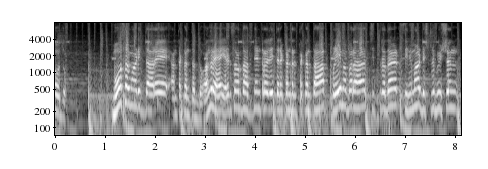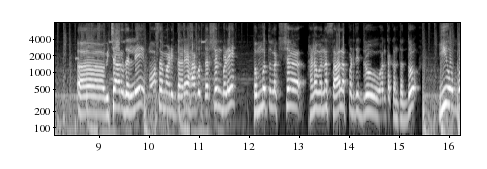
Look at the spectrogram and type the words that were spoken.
ಹೌದು. ಮೋಸ ಮಾಡಿದ್ದಾರೆ ಅಂತಕ್ಕಂಥದ್ದು. ಅಂದ್ರೆ ಎರಡ್ ಸಾವಿರದ ಹದಿನೆಂಟರಲ್ಲಿ ತೆರೆ ಕಂಡಿರ್ತಕ್ಕಂತಹ ಪ್ರೇಮ ಬರಹ ಚಿತ್ರದ ಸಿನಿಮಾ ಡಿಸ್ಟ್ರಿಬ್ಯೂಷನ್ ವಿಚಾರದಲ್ಲಿ ಮೋಸ ಮಾಡಿದ್ದಾರೆ. ಹಾಗೂ ದರ್ಶನ್ ಬಳಿ ತೊಂಬತ್ತು ಲಕ್ಷ ಹಣವನ್ನ ಸಾಲ ಪಡೆದಿದ್ರು ಅಂತಕ್ಕಂಥದ್ದು. ಈ ಒಬ್ಬ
